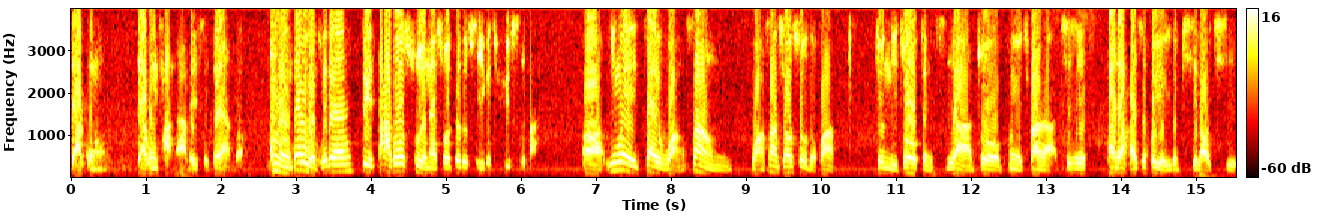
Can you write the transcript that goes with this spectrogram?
加工加工厂啊，类似这样的。嗯，但是我觉得对大多数人来说，这都是一个趋势吧，啊，因为在网上网上销售的话，就你做粉丝啊，做朋友圈啊，其实大家还是会有一个疲劳期。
